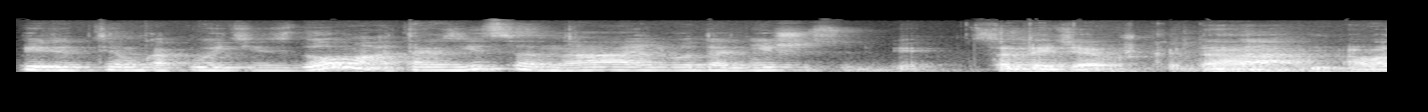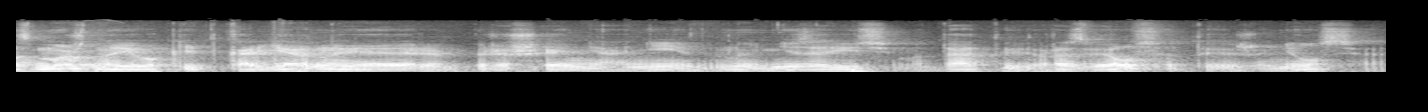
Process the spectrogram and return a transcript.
перед тем, как выйти из дома, отразится на его дальнейшей судьбе. С этой девушкой, да. да. А возможно, его какие-то карьерные решения, они ну, независимы. Да, ты развелся, ты женился.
